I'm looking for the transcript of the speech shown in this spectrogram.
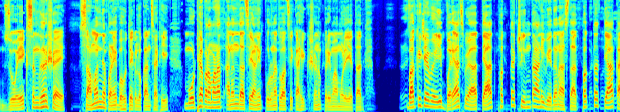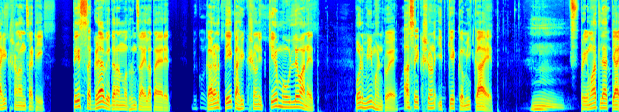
जो एक संघर्ष आहे सामान्यपणे बहुतेक लोकांसाठी मोठ्या प्रमाणात आनंदाचे आणि पूर्णत्वाचे काही क्षण प्रेमामुळे येतात. बाकीच्या वेळी बऱ्याच वेळा त्यात फक्त चिंता आणि वेदना असतात फक्त त्या काही क्षणांसाठी. ते सगळ्या वेदनांमधून जायला तयार आहेत. कारण ते काही क्षण इतके मौल्यवान आहेत. पण मी म्हणतोय असे क्षण इतके कमी का आहेत. प्रेमातल्या त्या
